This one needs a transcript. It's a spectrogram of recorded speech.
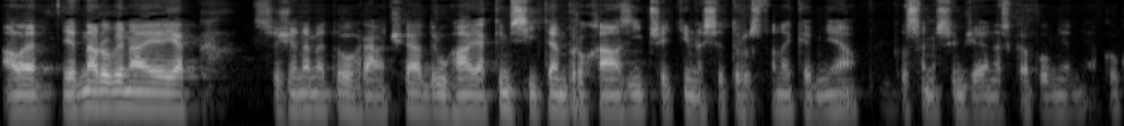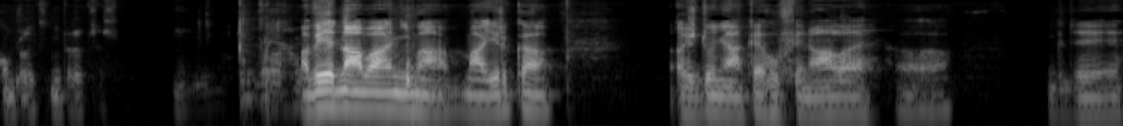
Ale jedna rovina je, jak seženeme toho hráče a druhá, jakým sítem prochází předtím, než se to dostane ke mně. A to si myslím, že je dneska poměrně jako komplexní proces. A vyjednávání má, má Jirka až do nějakého finále, kdy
